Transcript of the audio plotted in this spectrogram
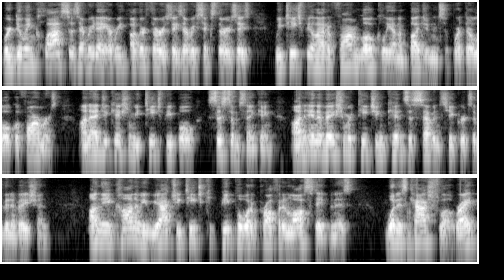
we're doing classes every day, every other Thursdays, every six Thursdays. We teach people how to farm locally on a budget and support their local farmers. On education, we teach people systems thinking. On innovation, we're teaching kids the seven secrets of innovation. On the economy, we actually teach people what a profit and loss statement is. What is hmm. cash flow, right?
